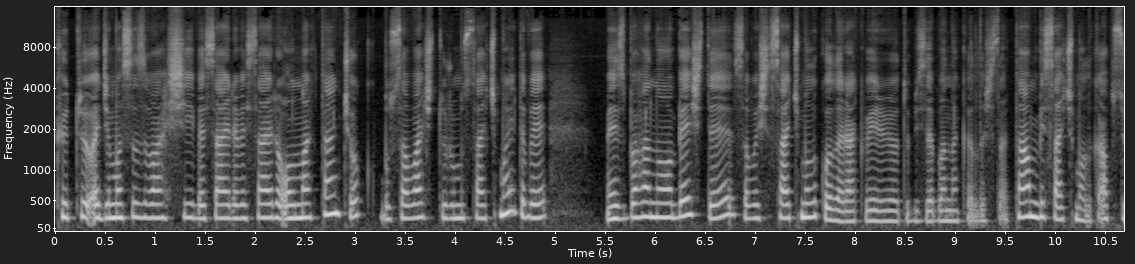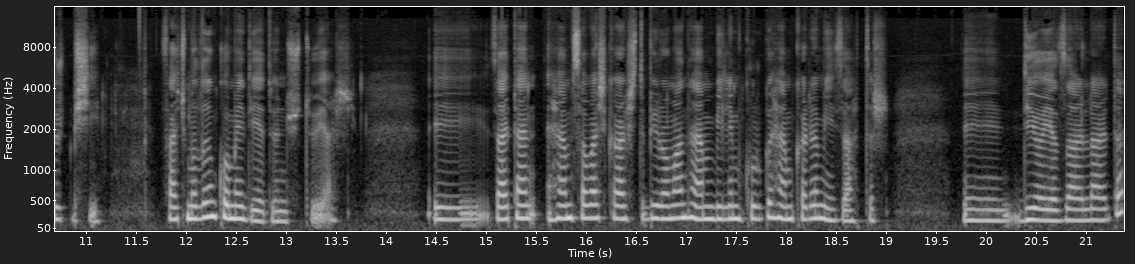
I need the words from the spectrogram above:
Kötü, acımasız, vahşi vesaire vesaire olmaktan çok bu savaş durumu saçmaydı ve Mezbaha No 5 de savaşı saçmalık olarak veriyordu bize bana kalırsa. Tam bir saçmalık, absürt bir şey. Saçmalığın komediye dönüştüğü yer. E, zaten hem savaş karşıtı bir roman hem bilim kurgu hem kara mizahtır e, diyor yazarlarda.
